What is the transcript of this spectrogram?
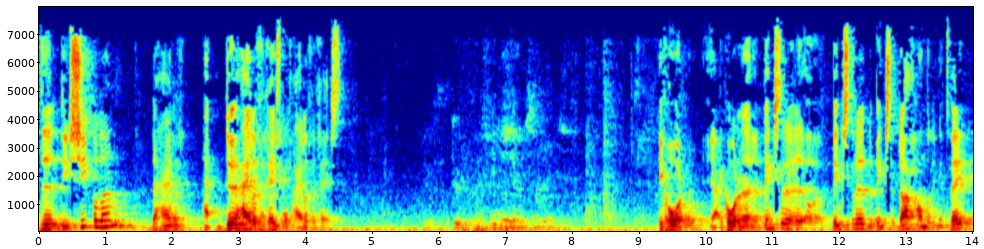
de discipelen de Heilige, de Heilige Geest of Heilige Geest? Ik hoor, ja, ik hoor Pinksteren, uh, Pinksteren, de Pinksterdag, Handelingen 2.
